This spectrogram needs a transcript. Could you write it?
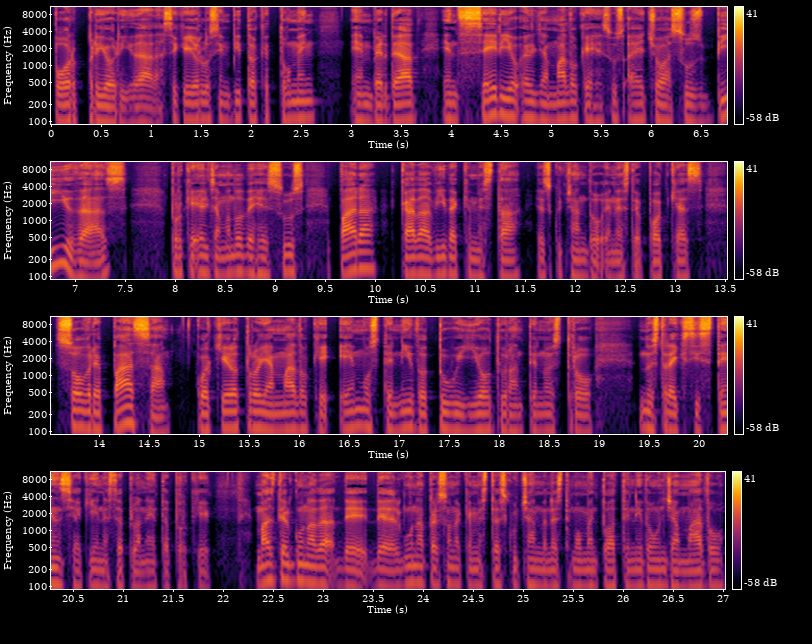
por prioridad. Así que yo los invito a que tomen en verdad en serio el llamado que Jesús ha hecho a sus vidas, porque el llamado de Jesús para cada vida que me está escuchando en este podcast sobrepasa cualquier otro llamado que hemos tenido tú y yo durante nuestro, nuestra existencia aquí en este planeta, porque más de alguna, de, de, alguna persona que me está escuchando en este momento ha tenido un llamado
